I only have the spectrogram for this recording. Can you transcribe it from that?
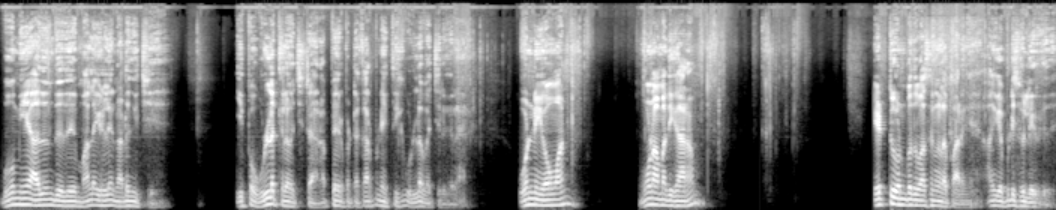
பூமியே அதிர்ந்தது மலைகளே நடுங்குச்சு. இப்போ உள்ளத்தில் வச்சுட்டார். அப்பேற்பட்ட கற்பனை தூக்கி உள்ளே வச்சிருக்கிறார். ஒன்று யோவான் மூணாம் அதிகாரம் எட்டு ஒன்பது வசனங்களை பாருங்கள் அங்கே எப்படி சொல்லியிருக்குது?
